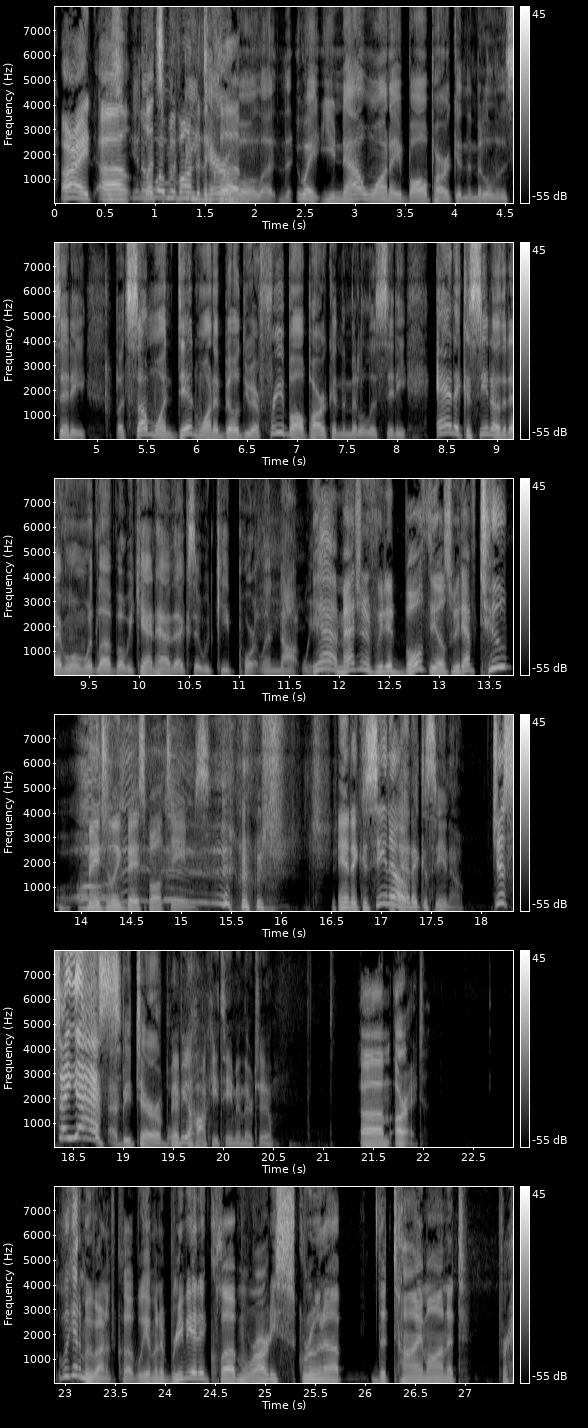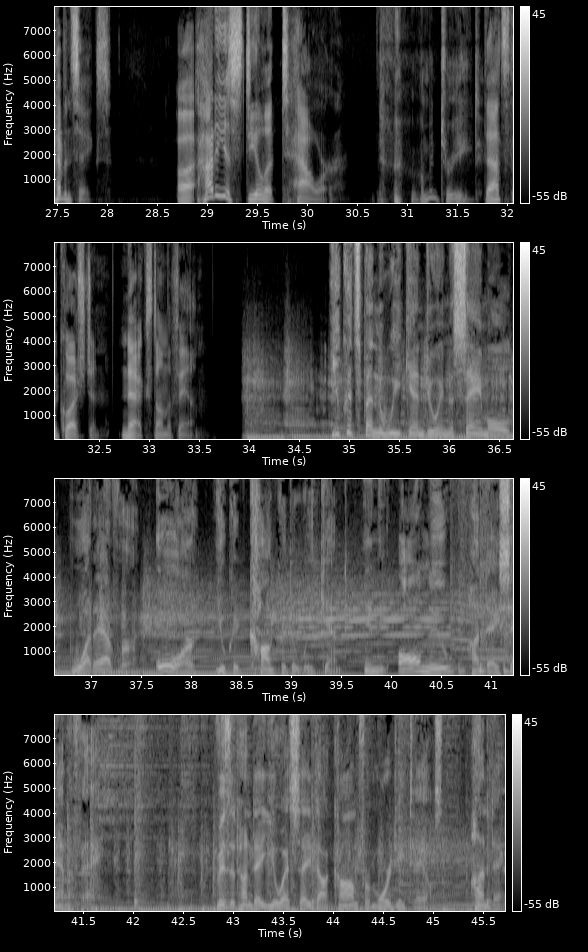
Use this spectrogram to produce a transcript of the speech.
All right, uh, You know let's move on to the terrible? Uh, th- wait, you now want a ballpark in the middle of the city, but someone did want to build you a free ballpark in the middle of the city and a casino that everyone would love, but we can't have that because it would keep Portland not club. weird. Yeah, imagine if we did both deals, we'd have two Major League Baseball teams and a casino. and a casino. Just say yes. That'd be terrible. Maybe a hockey team in there too. Um, all right, we got to move on to the club. We have an abbreviated club, and we're already screwing up the time on it. For heaven's sakes, uh, how do you steal a tower? I'm intrigued. That's the question. Next on the fan. You could spend the weekend doing the same old whatever, or you could conquer the weekend in the all-new Hyundai Santa Fe. Visit HyundaiUSA.com for more details. Hyundai,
